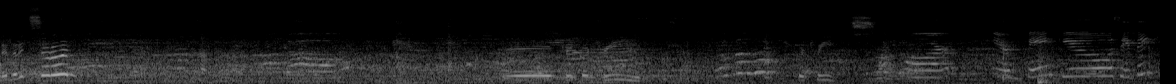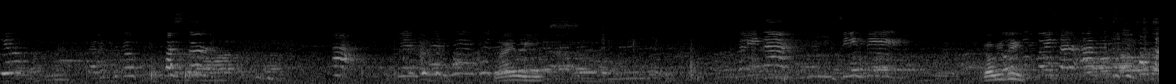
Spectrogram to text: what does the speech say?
Diretso naman. Yay, trick or treat. Trick or treats. More. Here, thank you. Say thank you. Let's go. Faster. Ah. Here, here, here, here. Smileys. Dali na. Zizi. Let's go, Go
